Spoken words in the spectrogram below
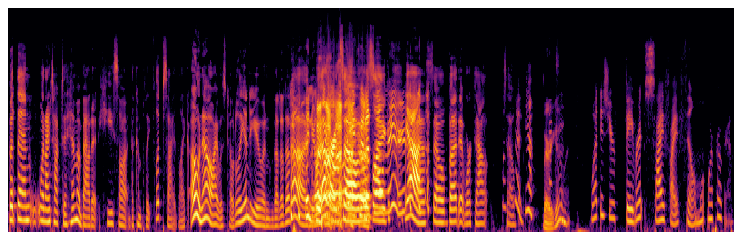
But then when I talked to him about it, he saw the complete flip side. Like, oh no, I was totally into you and da da da da and you're like, whatever. "Oh, And so it was like, me." yeah. So, but it worked out. So yeah. Very good. What is your favorite sci-fi film or program?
